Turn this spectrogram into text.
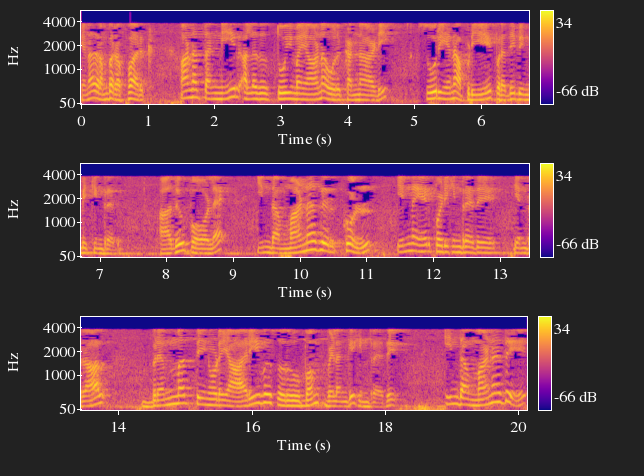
ஏன்னா ரொம்ப ரஃபா இருக்கு. ஆனா தண்ணீர் அல்லது தூய்மையான ஒரு கண்ணாடி சூரியனை அப்படியே பிரதிபிம்பிக்கின்றது. அதுபோல இந்த மனதிற்குள் என்ன ஏற்படுகின்றது என்றால் பிரம்மத்தினுடைய அறிவு சுரூபம் விளங்குகின்றது. இந்த மனது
